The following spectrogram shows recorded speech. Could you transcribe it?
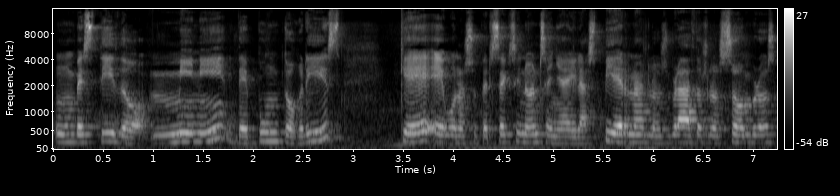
un vestido mini de punto gris que, eh, bueno, súper sexy, ¿no? Enseña ahí las piernas, los brazos, los hombros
